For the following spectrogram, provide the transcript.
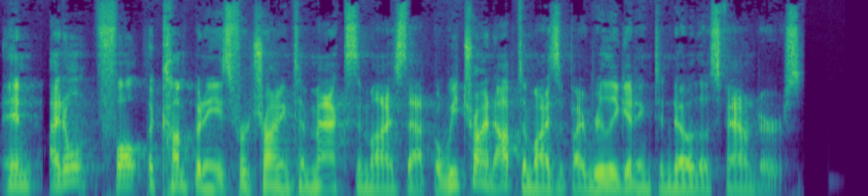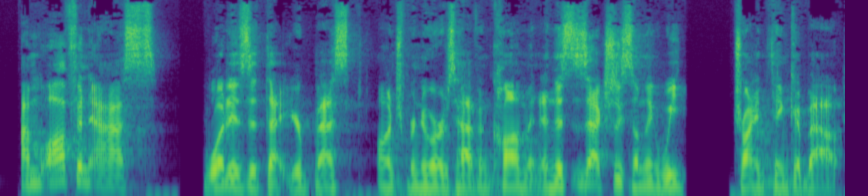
And I don't fault the companies for trying to maximize that, but we try and optimize it by really getting to know those founders. I'm often asked What is it that your best entrepreneurs have in common? And this is actually something we try and think about.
